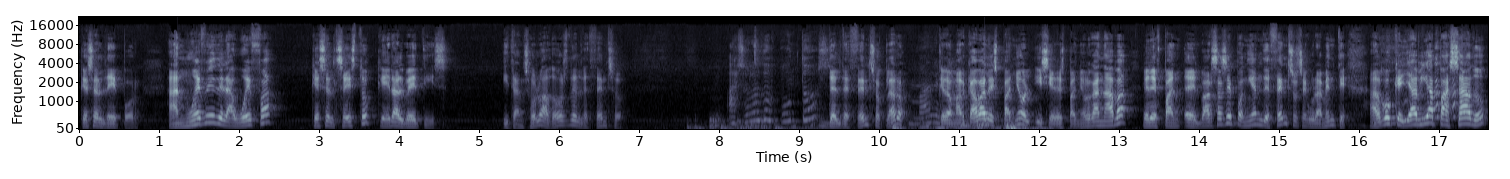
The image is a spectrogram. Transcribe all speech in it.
que es el Depor. A 9 de la UEFA, que es el sexto, que era el Betis. y tan solo a dos del descenso. ¿A solo dos puntos? Del descenso, claro. Madre que lo marcaba el español. Y si el español ganaba, el, espa- el Barça se ponía en descenso seguramente. Algo que ya había pasado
